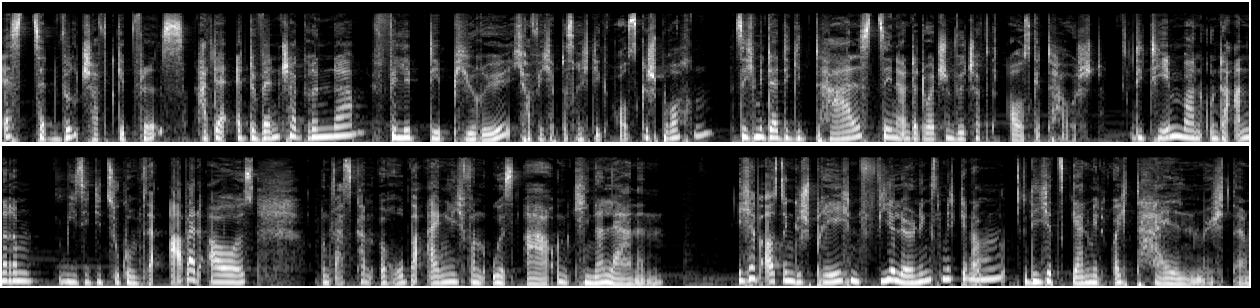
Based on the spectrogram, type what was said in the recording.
SZ-Wirtschaft-Gipfels hat der Adventure-Gründer Philippe Depireux, ich hoffe, ich habe das richtig ausgesprochen, sich mit der Digitalszene und der deutschen Wirtschaft ausgetauscht. Die Themen waren unter anderem, wie sieht die Zukunft der Arbeit aus und was kann Europa eigentlich von USA und China lernen. Ich habe aus den Gesprächen vier Learnings mitgenommen, die ich jetzt gerne mit euch teilen möchte.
